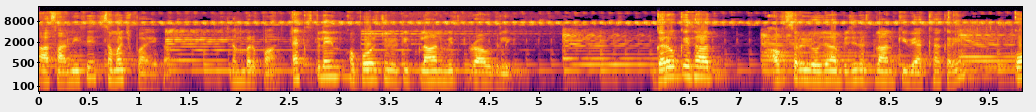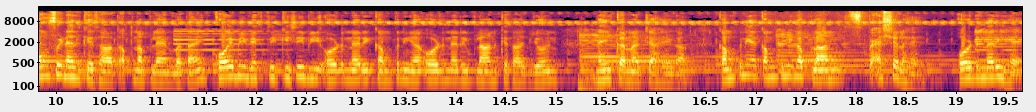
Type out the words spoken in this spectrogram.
आसानी से समझ पाएगा। नंबर पाँच explain opportunity plan with proudly गर्व के साथ अवसर योजना बिज़नेस प्लान की व्याख्या करें। कॉन्फिडेंस के साथ अपना प्लान बताएँ। कोई भी व्यक्ति किसी भी ऑर्डिनरी कंपनी या ऑर्डिनरी प्लान के साथ ज्वाइन नहीं करना चाहेगा। कंपनी या कंपनी का प्लान स्पेशल है ऑर्डिनरी है।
